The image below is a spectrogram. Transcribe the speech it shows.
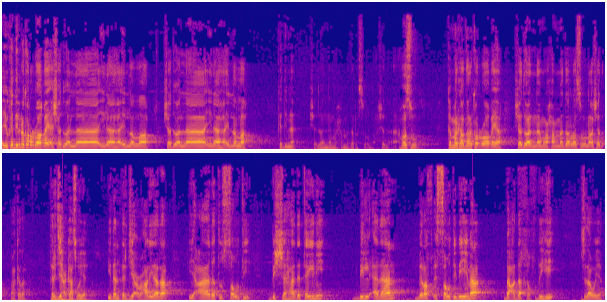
ayuu kadibna kor dhawaaqaya ashhadu an laa ilaaha ila اllah ashhadu an laa ilaaha ila اllah kadibna ashhadu ana muxamada rasuul lah hoosuu markaa dana kor dhawaaqaya ashhadu ana muxamada rasuul la ashhadu hakada tarjiic kaas weeyaan idan tarjiic waxaa la yihahdaa icaadaة الsawti bالشhahaadatayni biاladaan birafci الsawti bihima bacda khafdihi sidaa weeyaan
